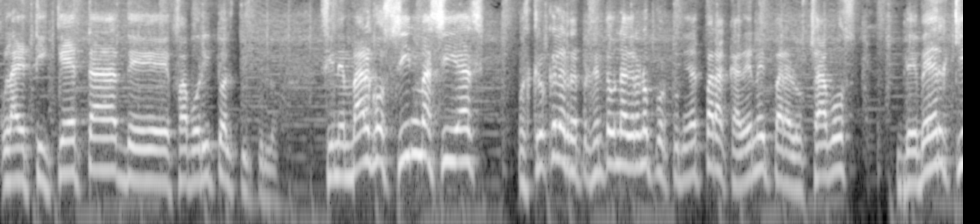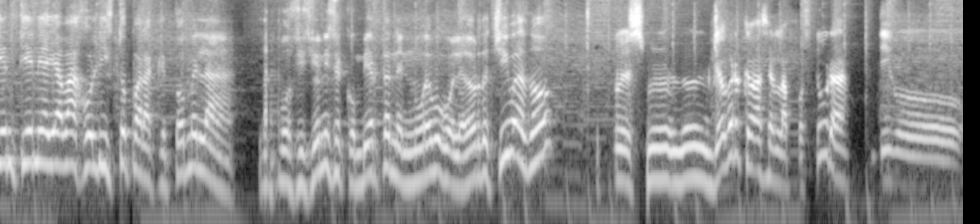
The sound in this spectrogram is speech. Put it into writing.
la etiqueta de favorito al título. Sin embargo, sin Macías, pues creo que le representa una gran oportunidad para Cadena y para los chavos de ver quién tiene allá abajo listo para que tome la, la posición y se convierta en el nuevo goleador de Chivas, ¿no? Pues mm, yo creo que va a ser la postura. Digo,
